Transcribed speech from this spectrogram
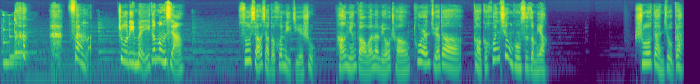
哼，散了，助力每一个梦想。苏小小的婚礼结束，唐宁搞完了流程，突然觉得搞个婚庆公司怎么样？说干就干，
